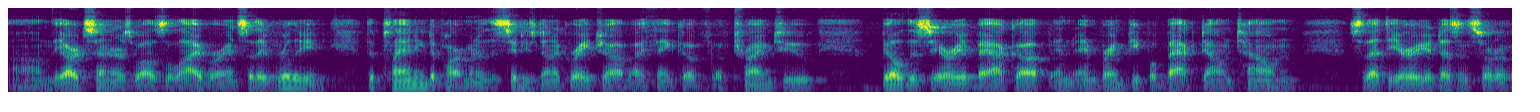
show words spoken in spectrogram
um, the art center as well as the library. And so they've really the planning department of the city's done a great job, I think, of of trying to build this area back up and, and bring people back downtown so that the area doesn't sort of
